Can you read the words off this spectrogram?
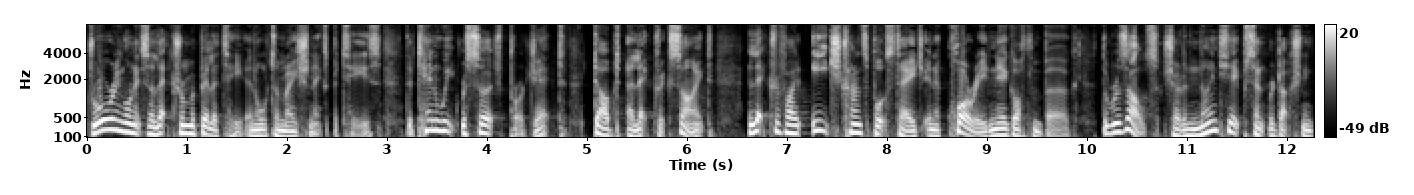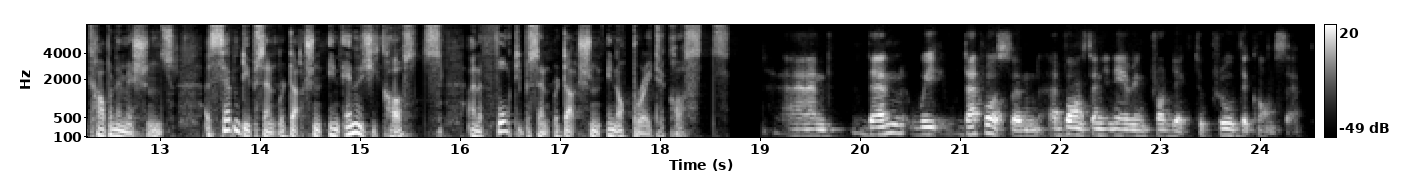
Drawing on its electromobility and automation expertise, the 10 week research project, dubbed Electric Site, electrified each transport stage in a quarry near Gothenburg. The results showed a 98% reduction in carbon emissions, a 70% reduction in energy costs, and a 40% reduction in operator costs. And then we that was an advanced engineering project to prove the concept.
